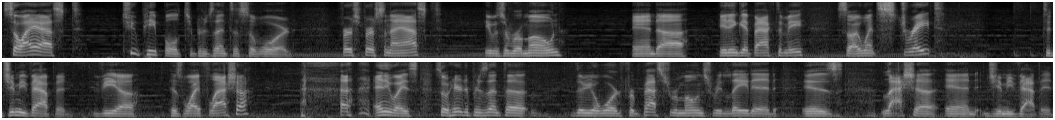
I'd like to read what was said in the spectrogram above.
So I asked two people to present this award. First person I asked, he was a Ramone, and uh, he didn't get back to me. So I went straight to Jimmy Vapid via his wife Lasha. Anyways, so here to present the the award for best Ramones related is Lasha and Jimmy Vapid.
